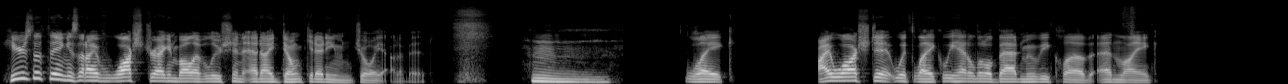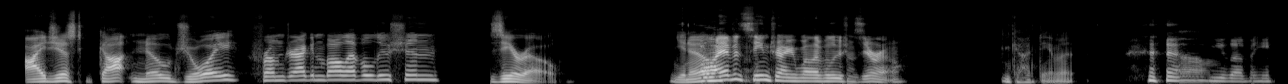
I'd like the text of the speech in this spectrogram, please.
here's the thing: is that I've watched Dragon Ball Evolution and I don't get any joy out of it. Hmm. Like, I watched it with like we had a little bad movie club, and like, I just got no joy from Dragon Ball Evolution. Zero. You know? Oh, I haven't seen Dragon Ball Evolution Zero. God damn it. you love me.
